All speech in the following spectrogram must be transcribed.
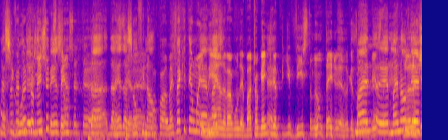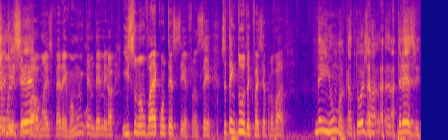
Na, É, Na segunda, verdade, eles dispensam dispensa da, da é, redação é, final. concordo. Mas vai que tem uma É, mas- emenda, vai algum debate, alguém É. devia pedir vista, não tem Mas, de vista. é, mas não deixa de ser- Mas espera aí, vamos entender melhor. Isso não vai acontecer, francês. Você tem dúvida que vai ser aprovado? Nenhuma, 14, a- eh, 13.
